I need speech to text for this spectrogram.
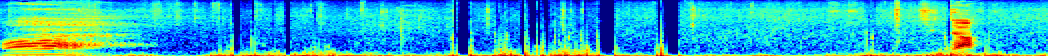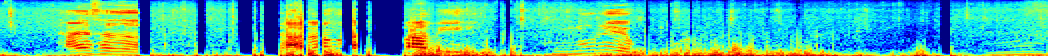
아 진짜. 단에서는 라면과 밥이 국물이에요 음.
